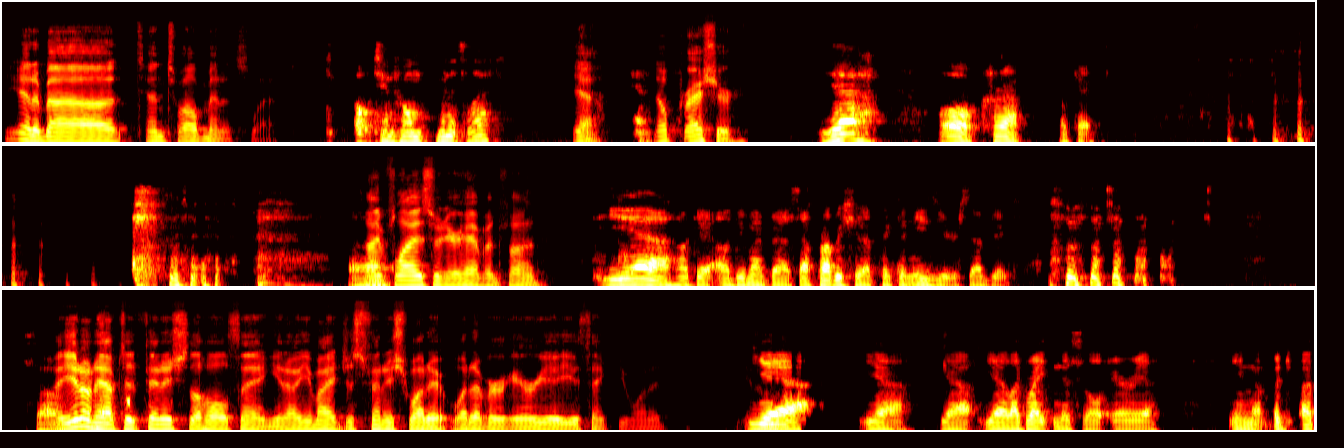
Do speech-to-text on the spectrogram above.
You got about 10, 12 minutes left. Oh, 10, 12 minutes left? Yeah, Yeah. no pressure. Yeah. Oh, crap. Okay. Time flies when you're having fun. yeah. Okay. I'll do my best. I probably should have picked an easier subject. so, You don't have to finish the whole thing. You know, you might just finish what whatever area you think you wanted. You know. yeah. Yeah. Yeah. Yeah. Like right in this little area. You know, but, uh,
